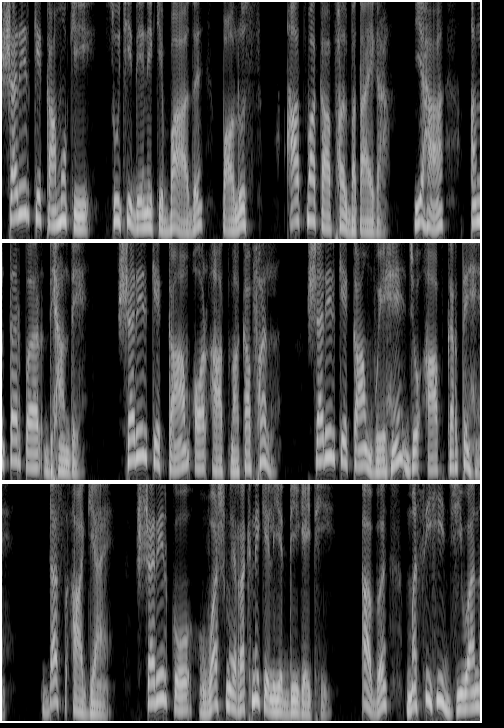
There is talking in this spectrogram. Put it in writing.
शरीर के कामों की सूची देने के बाद पॉलुस आत्मा का फल बताएगा। यहाँ अंतर पर ध्यान दें। शरीर के काम और आत्मा का फल। शरीर के काम वे हैं जो आप करते हैं। दस आज्ञाएँ। शरीर को वश में रखने के लिए दी गई थी। अब मसीही जीवन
